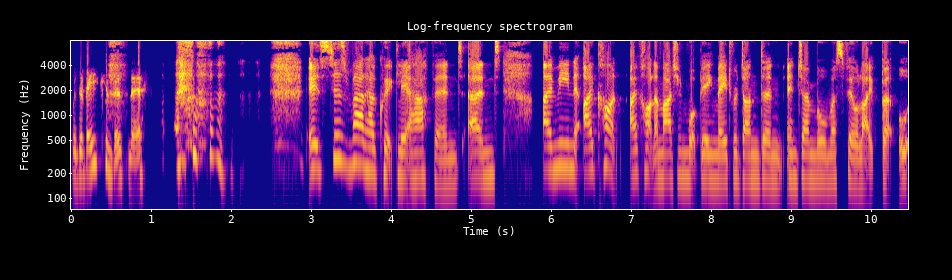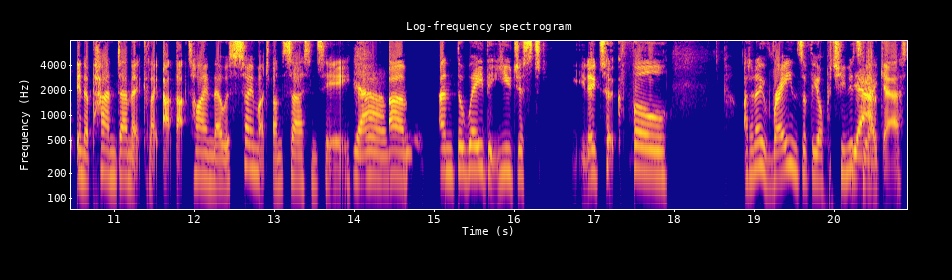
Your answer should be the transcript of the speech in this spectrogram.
with a baking business. it's just mad how quickly it happened. And i mean i can't i can't imagine what being made redundant in general must feel like but in a pandemic like at that time there was so much uncertainty. Yeah. Um and the way that you just you know took full I don't know, reins of the opportunity, yeah. I guess,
